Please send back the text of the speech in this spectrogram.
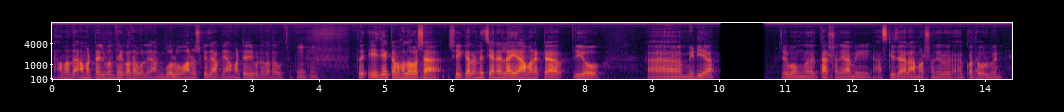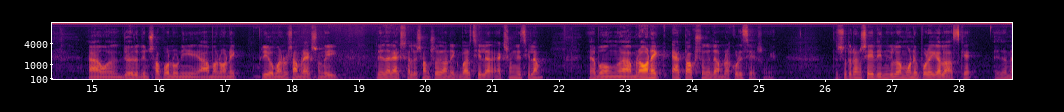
আমাদের আমার টেলিফোন থেকে কথা বলেন। আমি বলব মানুষকে যে আপনি আমার টেলিফোনে কথা বলছেন। তো এই যে একটা ভালোবাসা সেই কারণে চ্যানেল আই আমার একটা প্রিয় মিডিয়া। এবং তার সঙ্গে আমি আজকে যারা আমার সঙ্গে কথা বলবেন জহিরুদ্দিন স্বপন, উনি আমার অনেক প্রিয় মানুষ। আমরা একসঙ্গেই দু হাজার এক সালে সংসদে অনেকবার ছিলাম একসঙ্গে ছিলাম এবং আমরা অনেক টক সঙ্গীতে আমরা করেছি একসঙ্গে। তো সুতরাং সেই দিনগুলো মনে পড়ে গেল আজকে। এই জন্য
